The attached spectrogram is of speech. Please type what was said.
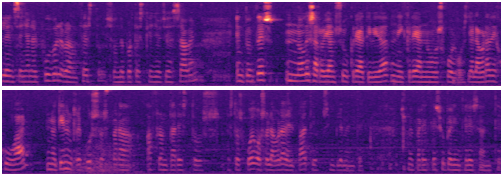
le enseñan el fútbol, el baloncesto, son deportes que ellos ya saben, entonces no desarrollan su creatividad ni crean nuevos juegos y a la hora de jugar no tienen recursos para afrontar estos, estos juegos o la hora del patio, simplemente. Pues me parece súper interesante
